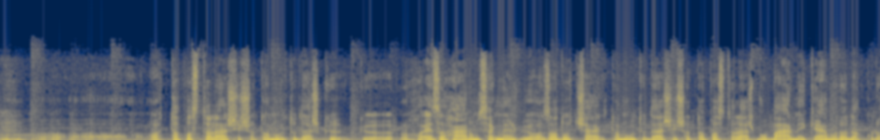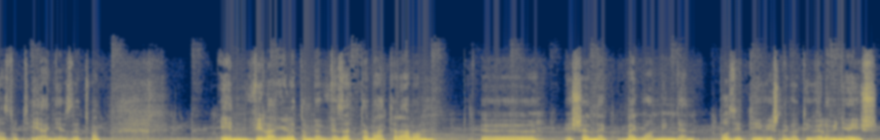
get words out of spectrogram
Uh-huh. A, a, a tapasztalás és a tanult tudás, ha ez a három szegmensből az adottság, tanult tudás és a tapasztalásból bármelyik elmarad, akkor az ott hiányérzet van Én világéletemben vezettem általában, és ennek megvan minden pozitív és negatív előnye is.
